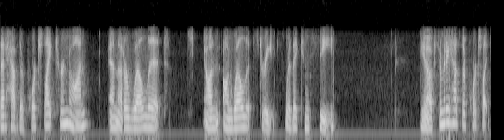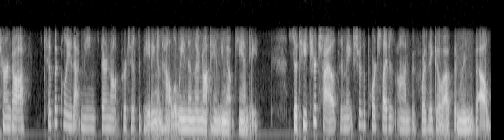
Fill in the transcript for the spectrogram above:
that have their porch light turned on and that are well lit on on well lit streets where they can see. You know, if somebody has their porch light turned off, typically that means they're not participating in Halloween and they're not handing out candy. So teach your child to make sure the porch light is on before they go up and ring the bell.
